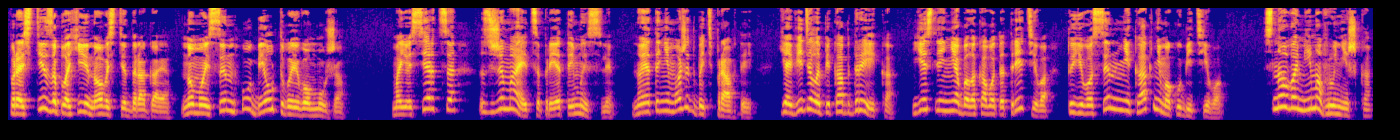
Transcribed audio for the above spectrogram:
Прости за плохие новости, дорогая, но мой сын убил твоего мужа. Мое сердце сжимается при этой мысли, но это не может быть правдой. Я видела пикап Дрейка. Если не было кого-то третьего, то его сын никак не мог убить его. Снова мимо врунишка.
